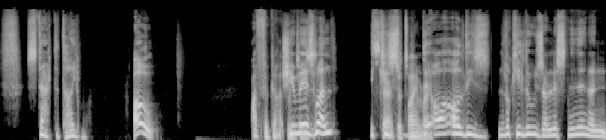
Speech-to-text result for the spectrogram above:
Start the timer. Oh, I forgot. You may as well. Because the timer. they- all, all these lucky loos are listening in and,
